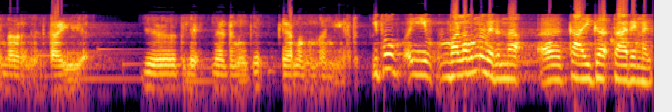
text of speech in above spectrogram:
എന്താ പറയുക കായിക ജീവിതത്തിലെ നേട്ടങ്ങൾക്ക് കേരളം അംഗീകാരം ഇപ്പോ ഈ വളർന്നു വരുന്ന കായിക താരങ്ങൾ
